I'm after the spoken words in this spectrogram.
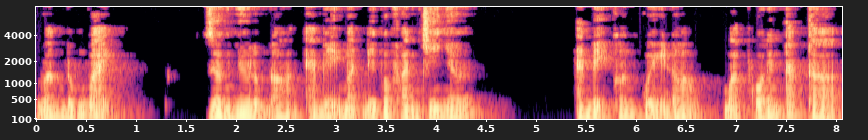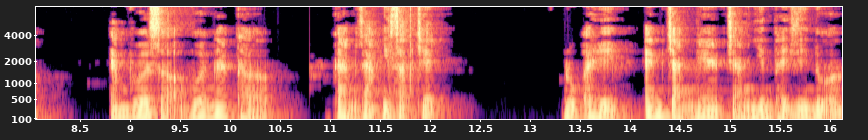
Vâng đúng vậy. Dường như lúc đó em bị mất đi một phần trí nhớ Em bị con quỷ đó bóp cổ đến tắc thở. Em vừa sợ vừa ngạt thở. Cảm giác như sắp chết. Lúc ấy, em chẳng nghe, chẳng nhìn thấy gì nữa.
